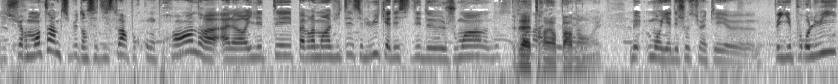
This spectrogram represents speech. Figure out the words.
je suis remonté un petit peu dans cette histoire pour comprendre. Alors, il était pas vraiment invité, c'est lui qui a décidé de joindre. Peut-être, alors pardon, oui. Mais bon, il y a des choses qui ont été payées pour lui.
